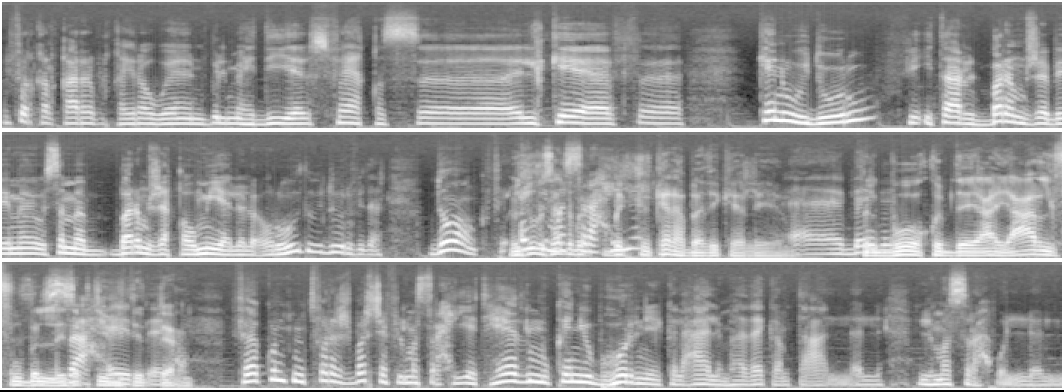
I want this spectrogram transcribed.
الفرقة القارة بالقيروان بالمهدية صفاقس آه، الكاف كانوا يدوروا في إطار البرمجة بما يسمى برمجة قومية للعروض ويدوروا في دار دونك في أي مسرحيه بالكهرباء هذيك اللي آه في البوق يبدا يعرفوا بالزاكتيفيتي بتاعهم. فكنت نتفرج برشا في المسرحيات. هذا وكان يبهرني العالم هذاك نتاع المسرح وال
